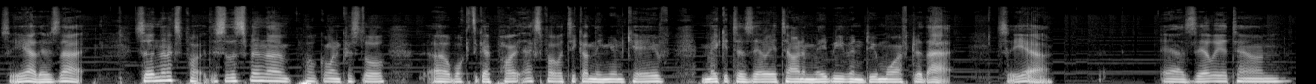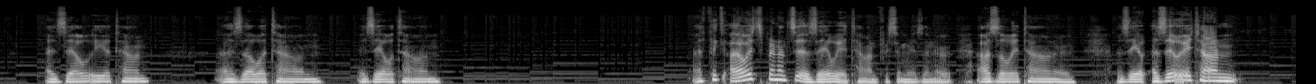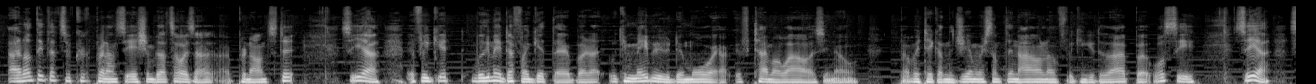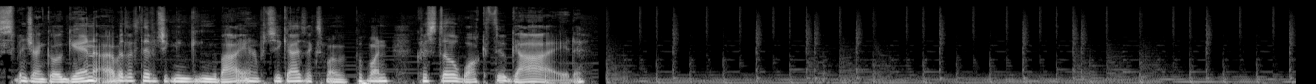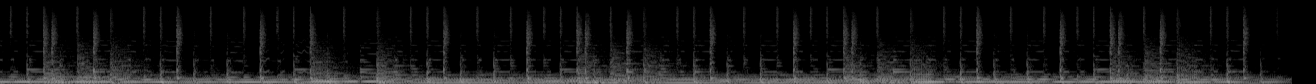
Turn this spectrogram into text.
So yeah, there's that. So in the next part, so this has been the Pokemon Crystal uh, Walk the Guy part. Next part we'll take on the Union Cave, make it to Azalea Town, and maybe even do more after that. So yeah. Azalea Town, Azalea Town, Azalea Town, Azalea Town. I think I always pronounce it Azalea Town for some reason, or Azalea Town, or Azalea, Azalea Town I don't think that's a correct pronunciation, but that's always how I pronounced it. So yeah, if we get, we're gonna definitely get there, but uh, we can maybe do more if time allows. You know, probably take on the gym or something. I don't know if we can get to that, but we'll see. So yeah, this has been Go again. I would like to have chicken goodbye, and I'll see you guys next time. With Pokemon Crystal Walkthrough Guide.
